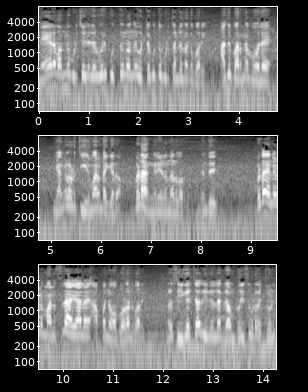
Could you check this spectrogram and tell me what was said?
നേരെ വന്ന് പിടിച്ചു കഴിഞ്ഞാൽ ഒരു കുത്തിന് വന്ന് ഒറ്റക്കുത്ത് പിടുത്തണ്ട് എന്നൊക്കെ പറയും. അത് പറഞ്ഞ പോലെ ഞങ്ങളവിടെ തീരുമാനം ഉണ്ടാക്കിയാറോ ഇവിടെ അങ്ങനെയാണെന്നാണ് പറഞ്ഞത്. എന്ത്? ഇവിടെ എന്നെയാണ് മനസ്സിലായാൽ അപ്പം നോബോളാണ് പറയും. നിങ്ങൾ സ്വീകരിച്ചാൽ തീരുന്നില്ല ഗ്രൗണ്ട് പ്രൈസ് ഇവിടെ വെച്ചോളി.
